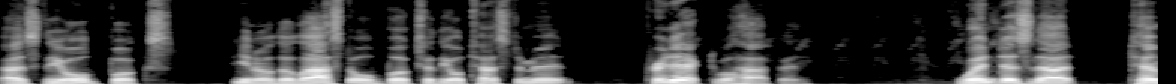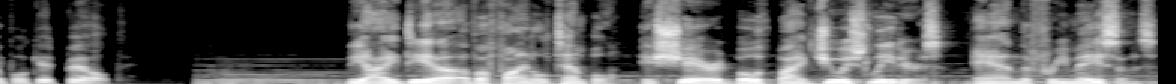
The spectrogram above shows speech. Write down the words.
as the old books, you know, the last old books of the Old Testament predict will happen. When does that temple get built? The idea of a final temple is shared both by Jewish leaders and the Freemasons.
